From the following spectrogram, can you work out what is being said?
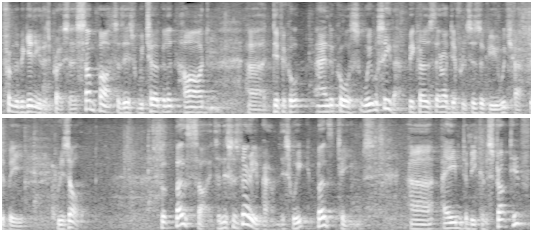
from the beginning of this process, some parts of this will be turbulent, hard, uh, difficult, and of course we will see that because there are differences of view which have to be resolved. But both sides, and this was very apparent this week, both teams uh, aim to be constructive,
